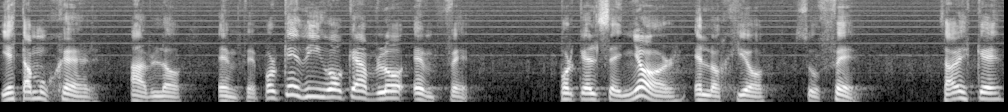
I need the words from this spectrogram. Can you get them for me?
Y esta mujer habló en fe. ¿Por qué digo que habló en fe? Porque el Señor elogió su fe. ¿Sabes qué?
